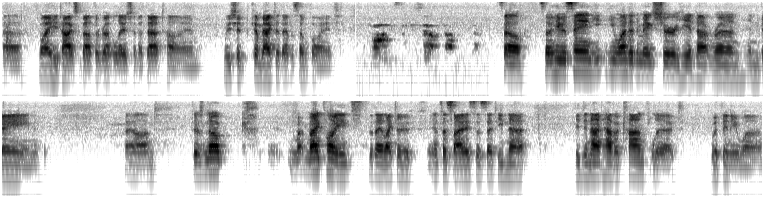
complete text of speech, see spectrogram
uh, why he talks about the revelation at that time. We should come back to that at some point. Yeah. So, so he was saying he, he wanted to make sure he had not run in vain. And there's no. My, my point that I like to emphasize is that he not he did not have a conflict with anyone.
